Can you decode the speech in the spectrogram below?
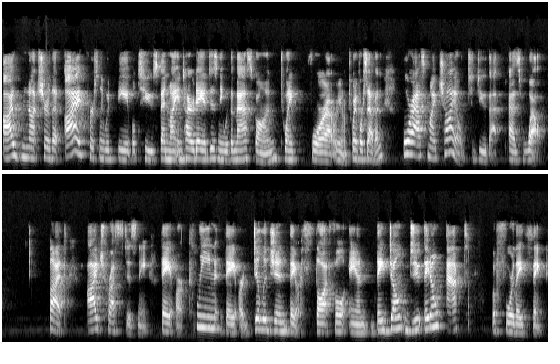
I'm not sure that I personally would be able to spend my entire day at Disney with a mask on 24 hour, you know, 24 7, or ask my child to do that as well. But I trust Disney. They are clean, they are diligent, they are thoughtful, and they don't do they don't act before they think.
